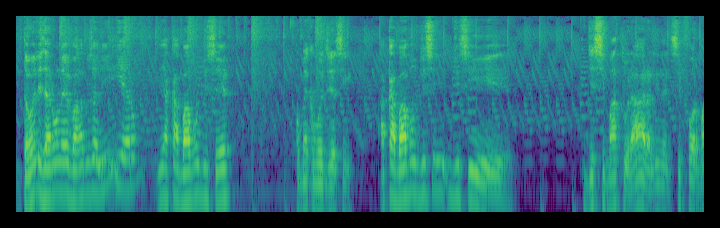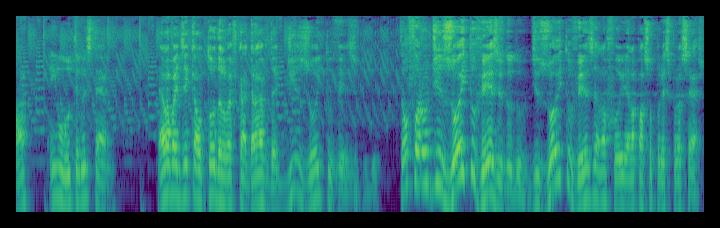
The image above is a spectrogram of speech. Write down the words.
Então eles eram levados ali e eram e acabavam de ser, como é que eu vou dizer assim, acabavam de se de se de se maturar ali, né, de se formar em um útero externo. Ela vai dizer que ao todo ela vai ficar grávida 18 vezes, Dudu. Então foram 18 vezes, Dudu. 18 vezes ela foi, ela passou por esse processo.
